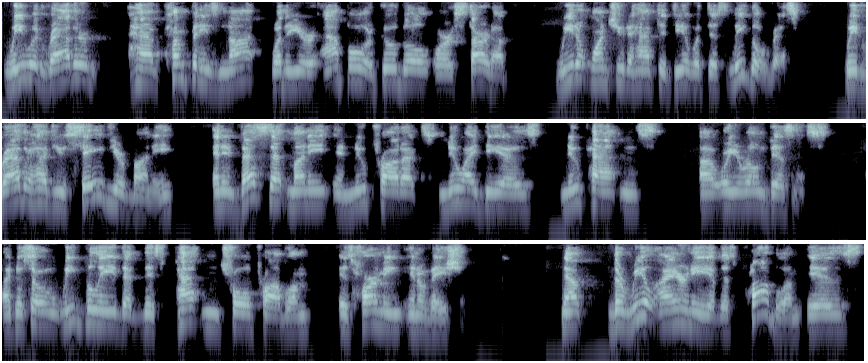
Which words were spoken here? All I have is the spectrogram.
We would rather have companies not, whether you're Apple or Google or a startup, we don't want you to have to deal with this legal risk. We'd rather have you save your money and invest that money in new products, new ideas, new patents, uh, or your own business. Uh, so we believe that this patent troll problem is harming innovation. Now, the real irony of this problem is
